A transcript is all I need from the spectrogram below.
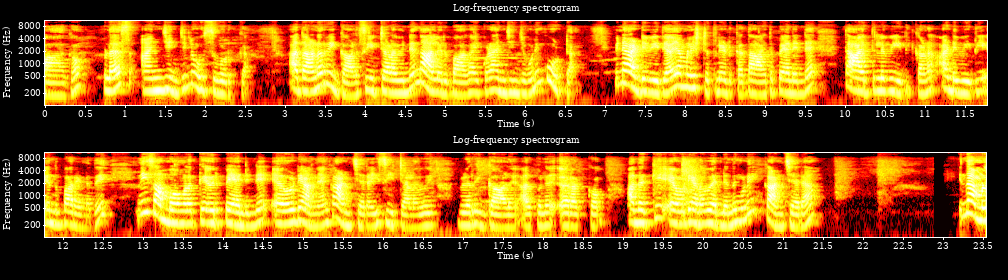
ഭാഗം പ്ലസ് അഞ്ചിഞ്ച് ലൂസ് കൊടുക്കുക. അതാണ് റിഗാൾ സീറ്റ് അളവിന്റെ നാലൊരു ഭാഗം ആയിക്കൂടെ അഞ്ചിഞ്ച് കൂടി കൂട്ടുക. പിന്നെ അടിവീതി നമ്മൾ ഇഷ്ടത്തിന് എടുക്കുക. താഴത്തെ പാന്റിന്റെ താഴത്തുള്ള വീതിക്കാണ് അടിവീതി എന്ന് പറയുന്നത് ഈ സംഭവങ്ങളൊക്കെ ഒരു പാന്റിന്റെ എവിടെയാണ് ഞാൻ കാണിച്ചു തരാം. ഈ സീറ്റ് അളവ് ഇവിടെ റിഗാൾ അതുപോലെ ഇറക്കം അതൊക്കെ എവിടെയാണ് വരുന്നതെന്നും കൂടി കാണിച്ചു തരാം. ഇത് നമ്മൾ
